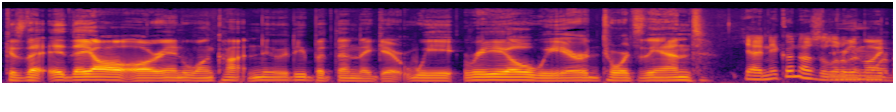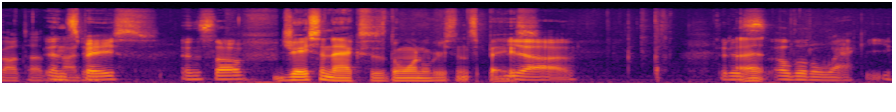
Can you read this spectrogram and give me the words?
because they they all are in one continuity, but then they get we- real weird towards the end. yeah nico knows a little mean, bit more about that than in I do. And stuff. Jason X is the one where he's in space. Yeah. It is a little wacky.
